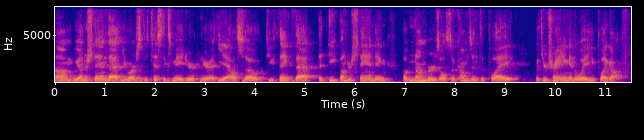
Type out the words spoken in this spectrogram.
um, we understand that you are a statistics major here at Yale. So, do you think that the deep understanding of numbers also comes into play with your training and the way you play golf?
